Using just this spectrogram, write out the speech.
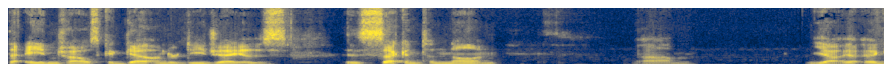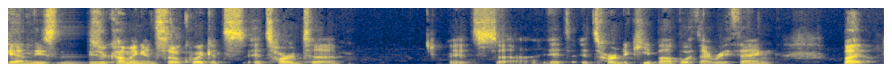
that Aidan Chiles could get under DJ is is second to none. Um, yeah, again, these these are coming in so quick. It's it's hard to it's uh, it, it's hard to keep up with everything. But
